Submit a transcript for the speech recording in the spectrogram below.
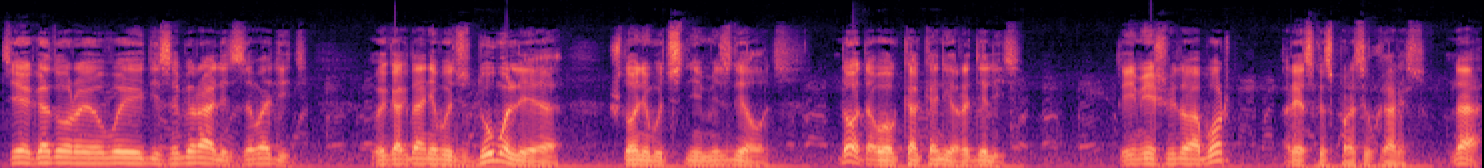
Те, которые вы не собирались заводить, вы когда-нибудь думали что-нибудь с ними сделать? До того, как они родились? Ты имеешь в виду аборт? Резко спросил Харрис. Да.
